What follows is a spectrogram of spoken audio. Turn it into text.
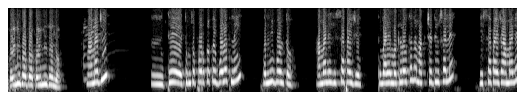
काही नाही बाबा काही नाही झालं. मामाजी हं, ते तुमचं पोरकं काही बोलत नाही पण मी बोलतो. आम्हाला हिस्सा पाहिजे. तुम्हाला म्हटलं होतं ना मागच्या दिवसाले? हिस्सा पाहिजे आम्हाला?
